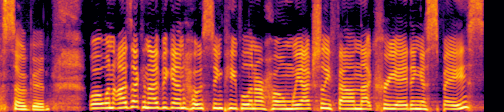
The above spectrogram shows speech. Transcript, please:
So good. Well, when Isaac and I began hosting people in our home, we actually found that creating a space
